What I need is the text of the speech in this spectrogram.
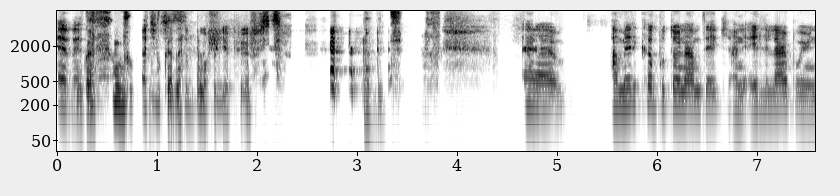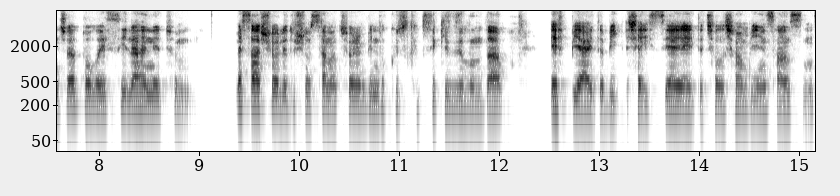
Bu evet kadar. Bu, bu açıkçası kadar. boş yapıyoruz. Evet. Ee, Amerika bu dönemdeki hani 50'ler boyunca dolayısıyla hani tüm mesela şöyle düşün sen atıyorum 1948 yılında FBI'da bir şey CIA'de çalışan bir insansın.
